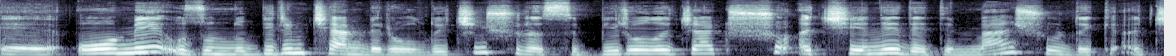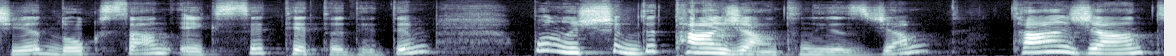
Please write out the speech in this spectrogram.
E, OM uzunluğu birim çember olduğu için şurası 1 olacak. Şu açıya ne dedim ben? Şuradaki açıya 90 eksi teta dedim. Bunun şimdi tanjantını yazacağım. Tanjant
